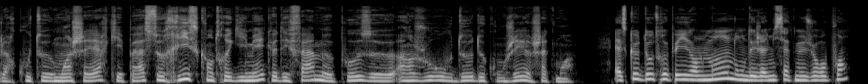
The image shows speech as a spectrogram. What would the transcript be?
leur coûte moins cher, qu'il n'y ait pas ce risque, entre guillemets, que des femmes posent euh, un jour ou deux de congé chaque mois. Est-ce que d'autres pays dans le monde ont déjà mis cette mesure au point?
